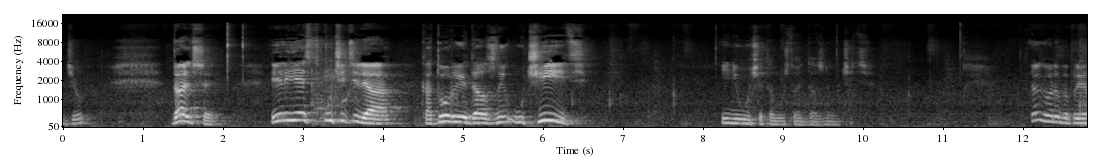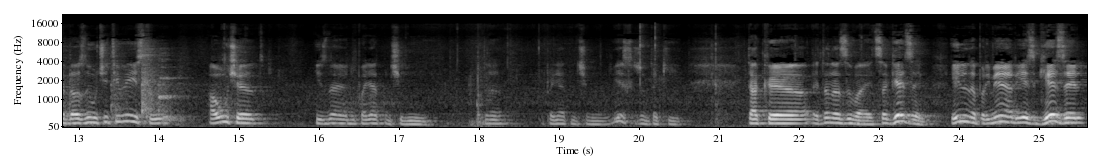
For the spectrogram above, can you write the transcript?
Ничего. Дальше. Или есть учителя, которые должны учить и не учат тому, что они должны учить. Я говорю, например, должны учить еврейству, а учат, не знаю, непонятно чему. Да, непонятно чему. Есть, скажем, такие. Так э, это называется гезель. Или, например, есть гезель,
